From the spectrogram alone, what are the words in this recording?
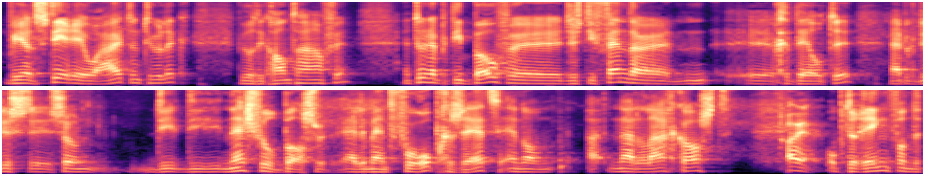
weer het stereo uit natuurlijk. Wilde ik handhaven. En toen heb ik die boven, dus die Fender uh, gedeelte, heb ik dus uh, zo'n die, die Nashville bas element voorop gezet. En dan naar de laagkast. Oh ja. Op de ring van de,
